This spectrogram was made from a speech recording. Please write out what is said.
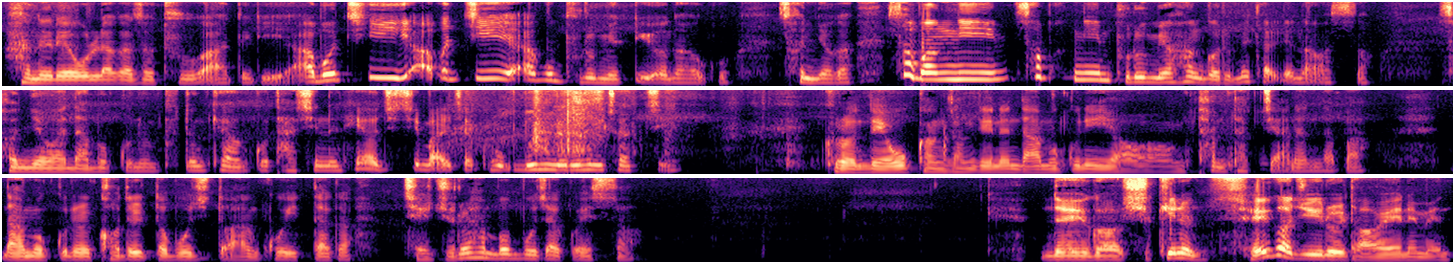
하늘에 올라가서 두 아들이 아버지 아버지 하고 부르며 뛰어나오고 선녀가 서방님 서방님 부르며 한 걸음에 달려 나왔어. 선녀와 나무꾼은 부둥켜 안고 다시는 헤어지지 말자고 눈물을 훔쳤지. 그런데 옥황상제는 나무꾼이 영 탐탁지 않았나 봐. 나무꾼을 거들떠 보지도 않고 있다가 제주를 한번 보자고 했어. 내가 시키는 세 가지 일을 다 해내면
